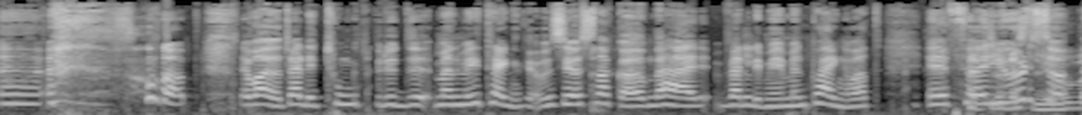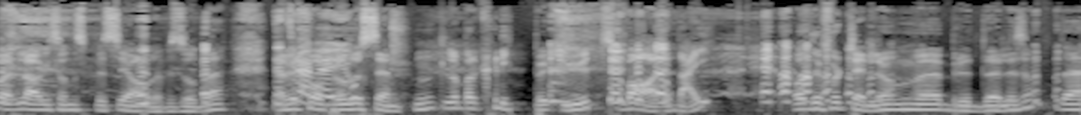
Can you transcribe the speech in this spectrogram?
Eh, sånn at Det var jo et veldig tungt brudd, men vi trenger ikke Vi har snakka om det her veldig mye, men poenget var at eh, før Jeg tror nesten Vi må bare lage sånn spesialepisode der vi får vi har gjort. produsenten til å bare klippe ut bare deg, og du forteller om eh, bruddet, liksom. Det,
